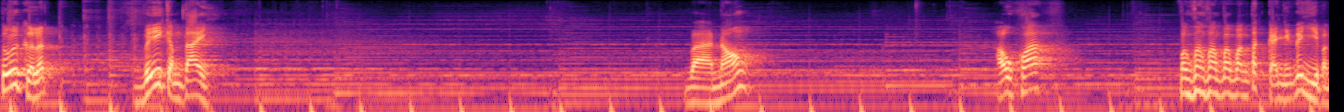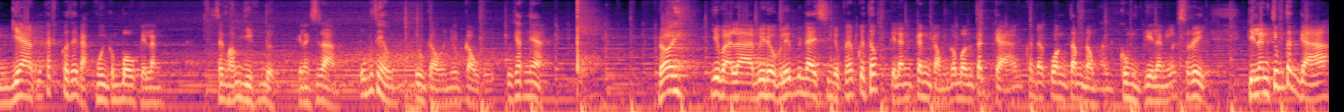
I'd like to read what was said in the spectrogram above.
túi clip ví cầm tay. Và nón, áo khoác, vân vân vân vân vân, tất cả những cái gì bằng da của khách có thể đặt nguyên combo kỳ lân. Sản phẩm gì cũng được, kỳ lân sẽ làm. Đúng theo yêu cầu và nhu cầu của quý khách nha rồi, như vậy là video clip đến đây xin được phép kết thúc. Kỳ Lăng trân trọng cảm ơn tất cả các đã quan tâm đồng hành cùng Kỳ Lăng Luxury. Kỳ Lăng chúc tất cả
